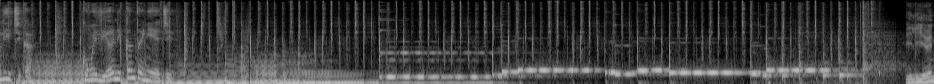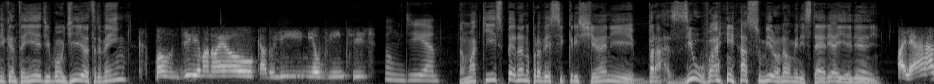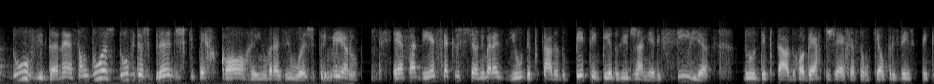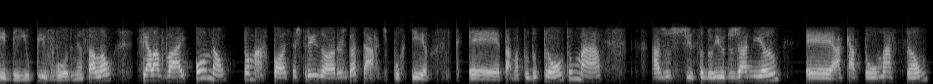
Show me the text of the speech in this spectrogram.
Política, com Eliane Cantanhede. Eliane Cantanhede, bom dia, tudo bem? Bom dia, Manuel, Caroline, ouvintes. Bom dia. Estamos aqui esperando para ver se Cristiane Brasil vai assumir ou não o ministério. E aí, Eliane? Olha, a dúvida, né? São duas dúvidas grandes que percorrem o Brasil hoje. Primeiro, é saber se a Cristiane Brasil, deputada do PTB do Rio de Janeiro e filha do deputado Roberto Jefferson, que é o presidente do PTB e o pivô do mensalão, se ela vai ou não tomar posse às três horas da tarde, porque estava é, tudo pronto, mas a Justiça do Rio de Janeiro é, acatou uma ação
